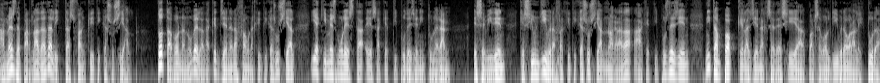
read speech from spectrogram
A més de parlar de delictes, fan crítica social. Tota bona novel·la d'aquest gènere fa una crítica social i a qui més molesta és aquest tipus de gent intolerant. És evident que si un llibre fa crítica social no agrada a aquest tipus de gent ni tampoc que la gent accedeixi a qualsevol llibre o a la lectura.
